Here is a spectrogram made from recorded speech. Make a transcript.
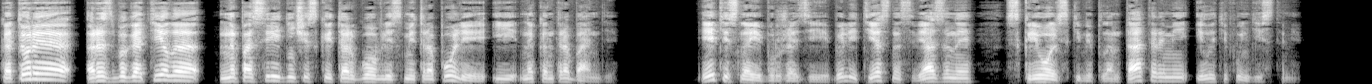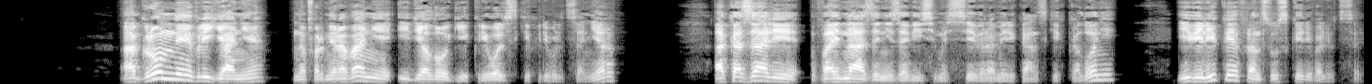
которая разбогатела на посреднической торговле с метрополией и на контрабанде. Эти слои буржуазии были тесно связаны с креольскими плантаторами и латифундистами. Огромное влияние на формирование идеологии креольских революционеров оказали война за независимость североамериканских колоний и Великая Французская революция.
